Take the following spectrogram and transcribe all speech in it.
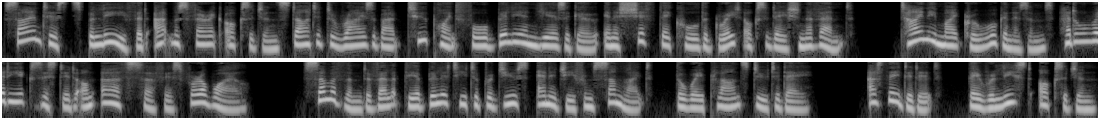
Scientists believe that atmospheric oxygen started to rise about 2.4 billion years ago in a shift they call the Great Oxidation Event. Tiny microorganisms had already existed on Earth's surface for a while. Some of them developed the ability to produce energy from sunlight, the way plants do today. As they did it, they released oxygen,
